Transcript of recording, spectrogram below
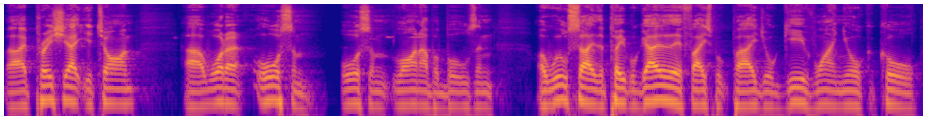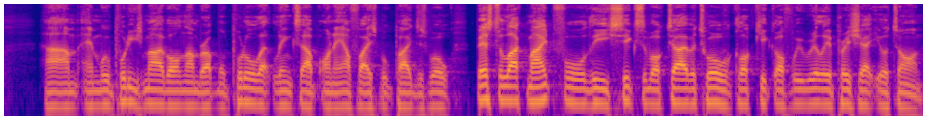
I appreciate your time. Uh, what an awesome, awesome lineup of bulls. And I will say the people go to their Facebook page or give Wayne York a call um, and we'll put his mobile number up. We'll put all that links up on our Facebook page as well. Best of luck, mate, for the 6th of October, 12 o'clock kickoff. We really appreciate your time.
